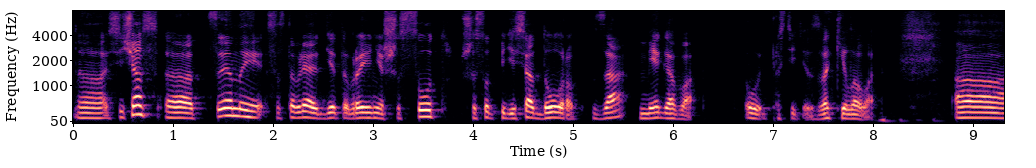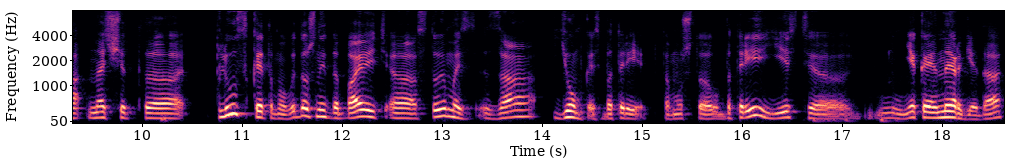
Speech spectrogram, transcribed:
Сейчас цены составляют где-то в районе 600-650 долларов за мегаватт ой, простите, за киловатт. А, значит, э, плюс к этому вы должны добавить а, стоимость за емкость батареи, потому что у батареи есть а, ну, некая энергия, да,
